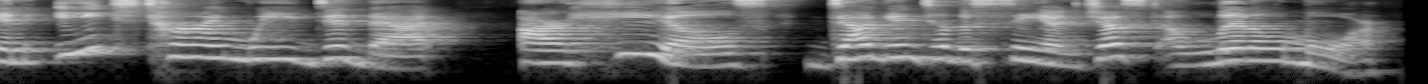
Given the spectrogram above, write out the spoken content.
And each time we did that, our heels dug into the sand just a little more.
